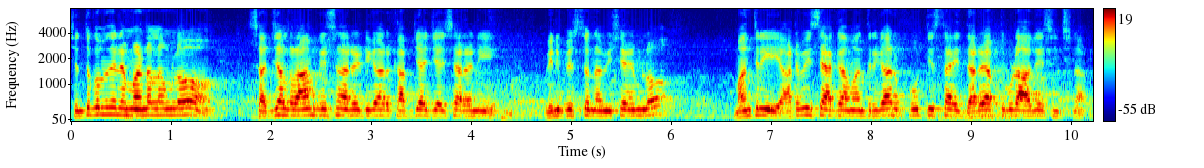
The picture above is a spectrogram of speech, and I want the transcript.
చింతకొమ్మిదిని మండలంలో సజ్జల రామకృష్ణారెడ్డి గారు కబ్జా చేశారని వినిపిస్తున్న విషయంలో మంత్రి అటవీ శాఖ మంత్రి గారు పూర్తిస్థాయి దర్యాప్తు కూడా ఆదేశించినారు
